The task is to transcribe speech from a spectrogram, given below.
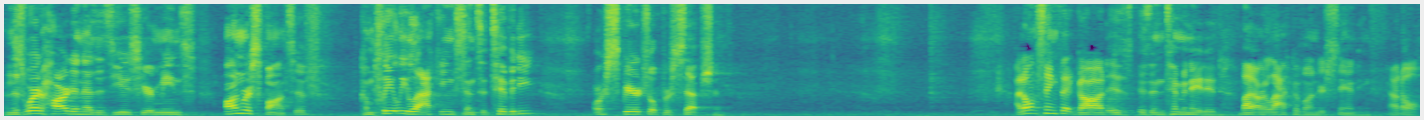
And this word hardened, as it's used here, means unresponsive completely lacking sensitivity or spiritual perception. I don't think that God is, is intimidated by our lack of understanding at all.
